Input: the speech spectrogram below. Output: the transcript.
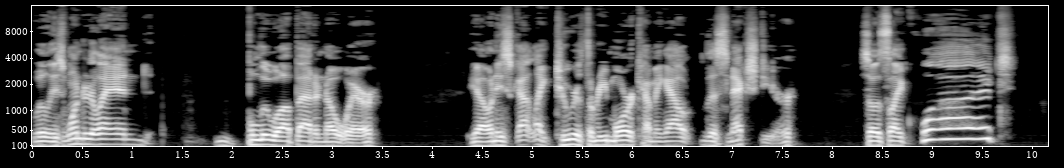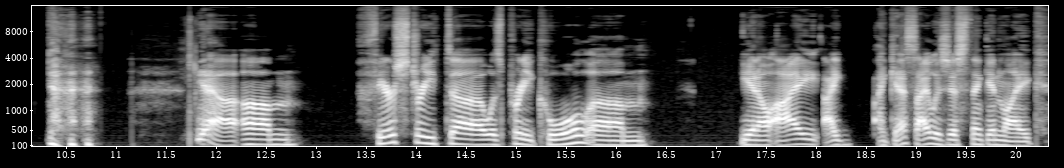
Willy's Wonderland blew up out of nowhere. You know, and he's got like two or three more coming out this next year. So it's like, what? Yeah. Um, Fear Street uh, was pretty cool. Um, you know, I, I, I guess I was just thinking like,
